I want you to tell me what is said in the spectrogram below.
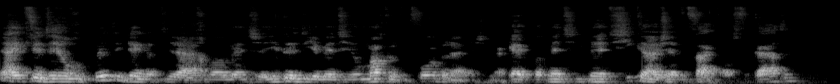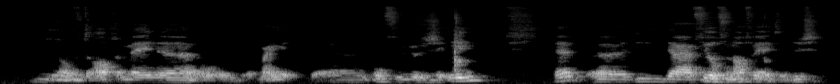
Ja, ik vind het een heel goed punt. Ik denk dat je daar gewoon mensen, je kunt hier mensen heel makkelijk op voorbereiden. Maar kijk, wat mensen die weten, ziekenhuizen hebben vaak advocaten. Die over het algemeen, uh, maar je, uh, of huren ze in, hè, uh, die daar veel van af weten. Dus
